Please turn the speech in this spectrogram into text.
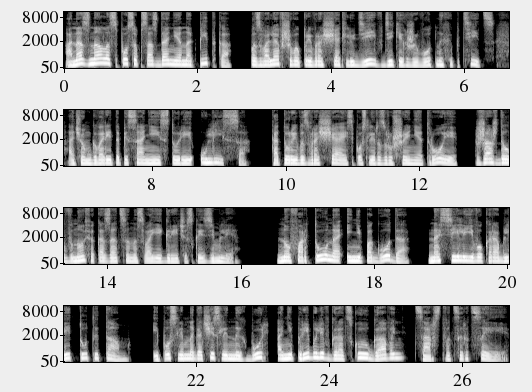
Она знала способ создания напитка, позволявшего превращать людей в диких животных и птиц, о чем говорит описание истории Улисса, который, возвращаясь после разрушения Трои, жаждал вновь оказаться на своей греческой земле. Но фортуна и непогода носили его корабли тут и там, и после многочисленных бурь они прибыли в городскую гавань царства Цирцеи.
